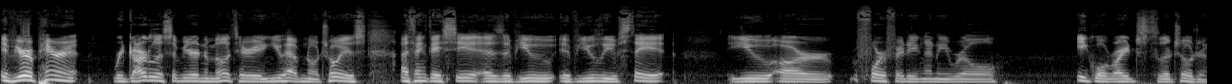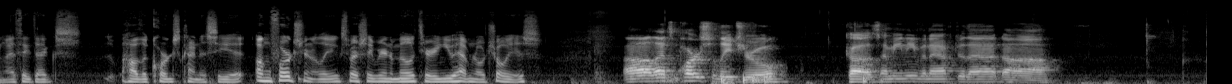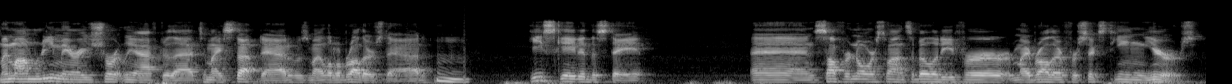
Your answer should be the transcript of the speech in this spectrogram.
if you're a parent, regardless if you're in the military and you have no choice, I think they see it as if you if you leave state, you are forfeiting any real equal rights to their children. I think that's how the courts kind of see it. Unfortunately, especially if you're in the military and you have no choice. Uh, that's partially true, because I mean, even after that, uh, my mom remarried shortly after that to my stepdad, who was my little brother's dad. Hmm. He skated the state and suffered no responsibility for my brother for 16 years.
